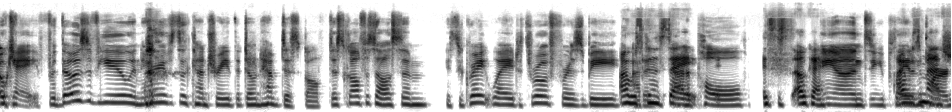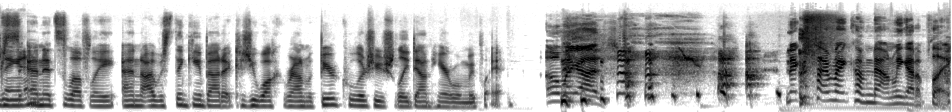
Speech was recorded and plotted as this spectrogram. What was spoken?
Okay, for those of you in areas of the country that don't have disc golf, disc golf is awesome. It's a great way to throw a frisbee. I was gonna at say, a pole, It's just, okay. and you play it was in parks, imagining it. and it's lovely. And I was thinking about it because you walk around with beer coolers usually down here when we play it. Oh my gosh. Next time I come down, we got to play.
